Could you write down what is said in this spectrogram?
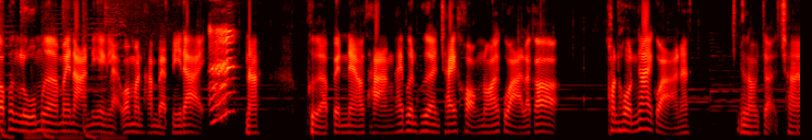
ก็เพิ่งรู้เมื่อไม่นานนี้เองแหละว่ามันทำแบบนี้ได้นะเผื่อเป็นแนวทางให้เพื่อนๆใช้ของน้อยกว่า แล้วก็คอนโทรลง่ายกว่านะ เราจะใช้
